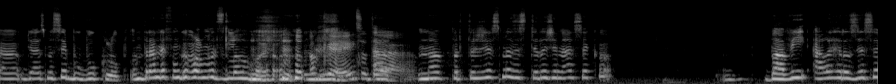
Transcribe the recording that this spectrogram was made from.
uh, udělali jsme si bubu klub. On teda nefungoval moc dlouho, jo. OK. Co to je? A, no, protože jsme zjistili, že nás jako baví, ale hrozně se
